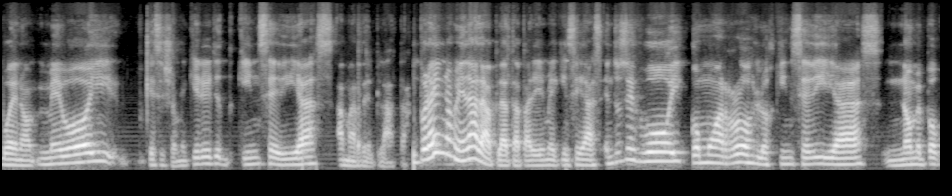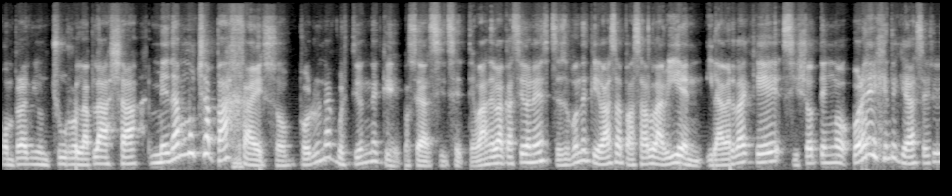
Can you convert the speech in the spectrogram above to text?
bueno, me voy qué sé yo, me quiero ir 15 días a Mar del Plata. Y por ahí no me da la plata para irme 15 días. Entonces voy, como arroz los 15 días, no me puedo comprar ni un churro en la playa. Me da mucha paja eso, por una cuestión de que, o sea, si te vas de vacaciones, se supone que vas a pasarla bien. Y la verdad que si yo tengo, por ahí hay gente que hace eso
